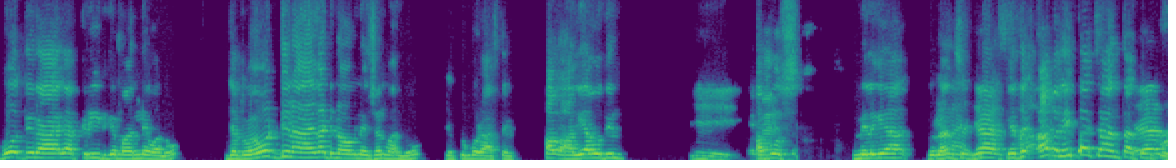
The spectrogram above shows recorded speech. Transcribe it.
वो दिन आएगा क्रीड के मानने वालों जब तुम्हें वो दिन आएगा डिनोमिनेशन वालों जब तुमको रास्ते में अब आ गया वो दिन। अब वो मिल गया दुल्हन से कहते अब नहीं पहचानता तुमको।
